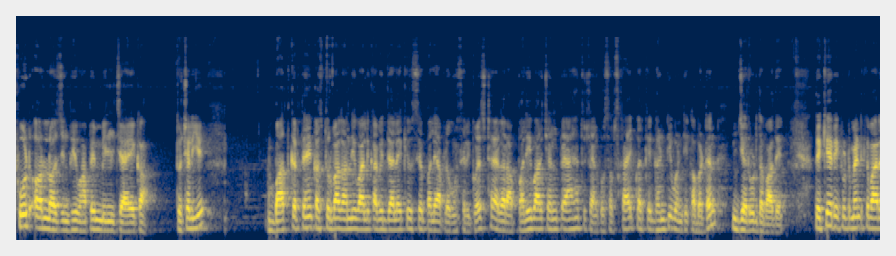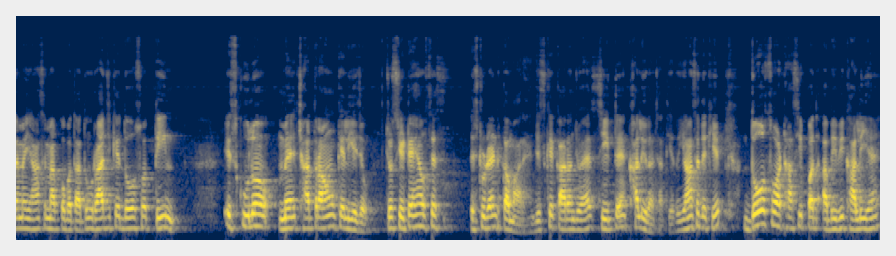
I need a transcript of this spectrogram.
फ़ूड और लॉजिंग भी वहाँ पे मिल जाएगा। तो चलिए बात करते हैं कस्तूरबा गांधी बालिका विद्यालय की, उससे पहले आप लोगों से रिक्वेस्ट है, अगर आप पहली बार चैनल पे आए हैं तो चैनल को सब्सक्राइब करके घंटी वंटी का बटन ज़रूर दबा दें। देखिए रिक्रूटमेंट के बारे में यहाँ से मैं आपको बता दूँ, राज्य के 203 स्कूलों में छात्राओं के लिए जो जो सीटें हैं, उससे स्टूडेंट कम आ रहे हैं, जिसके कारण जो है सीटें खाली रह जाती है। तो यहाँ से देखिए, दो सौ अठासी पद अभी भी खाली हैं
